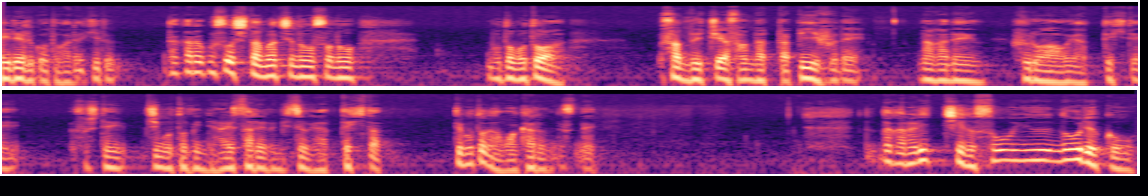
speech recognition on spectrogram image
入れることができる。だからこそ下町のそのもともとはサンドイッチ屋さんだったビーフで長年フロアをやってきてそして地元民に愛される店をやってきたってことがわかるんですね。だからリッチーのそういう能力を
